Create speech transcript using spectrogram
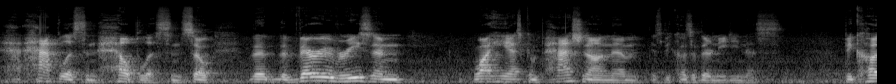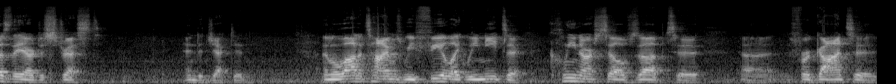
hapless and helpless. And so the, the very reason why he has compassion on them is because of their neediness, because they are distressed and dejected. And a lot of times we feel like we need to clean ourselves up to, uh, for God to,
